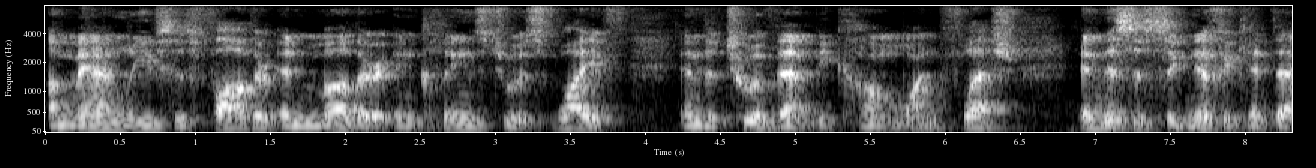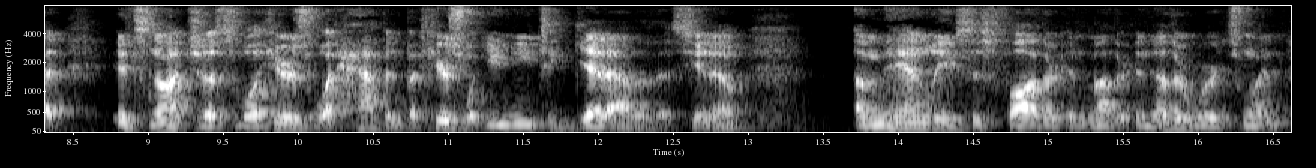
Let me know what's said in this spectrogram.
a man leaves his father and mother and clings to his wife, and the two of them become one flesh. And this is significant that it's not just, well, here's what happened, but here's what you need to get out of this, you know. A man leaves his father and mother. In other words, when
